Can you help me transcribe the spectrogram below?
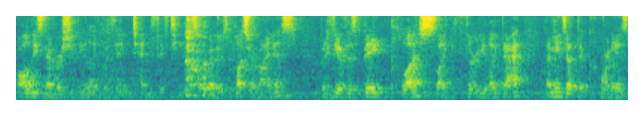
all these numbers should be like within 10 to 15, so whether it's plus or minus. But if you have this big plus, like 30 like that, that means that the cornea is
